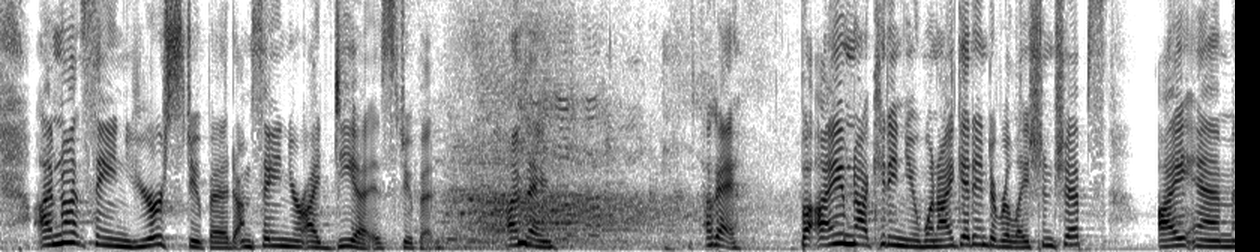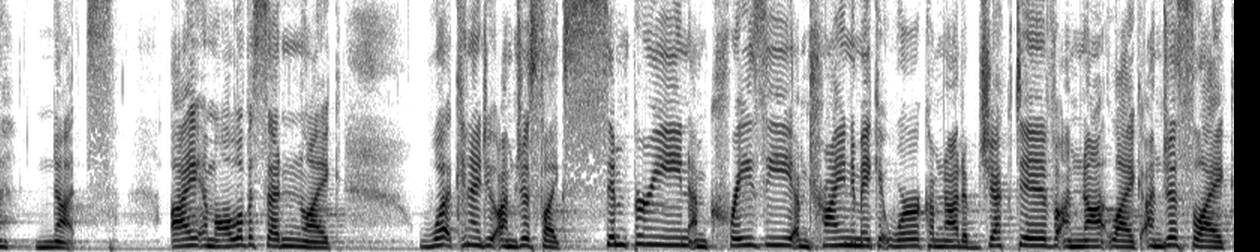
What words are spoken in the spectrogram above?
I'm not saying you're stupid. I'm saying your idea is stupid. I'm saying, okay, but I am not kidding you. When I get into relationships, I am nuts. I am all of a sudden like, what can I do? I'm just like simpering. I'm crazy. I'm trying to make it work. I'm not objective. I'm not like, I'm just like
